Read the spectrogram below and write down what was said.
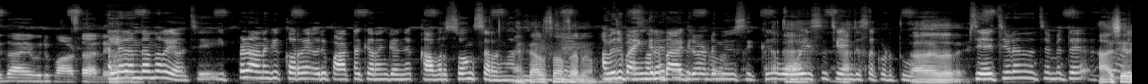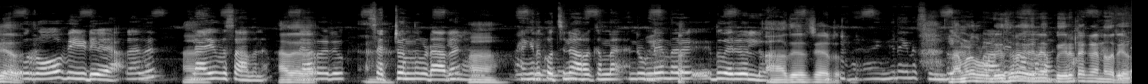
ഇതായ ഒരു പാട്ടല്ലേ അല്ല? എന്താണെന്നറിയോ ഇപ്പോഴാണെങ്കിൽ കുറെ ഒരു പാട്ടൊക്കെ ഇറങ്ങി കഴിഞ്ഞാൽ കവർ സോങ്സ് ഇറങ്ങാറുണ്ട് അവർ ഭയങ്കര ബാക്ക്ഗ്രൗണ്ട് മ്യൂസിക് വോയിസ് ചേഞ്ചസ് ഒക്കെ കൊടുത്തു ചേച്ചിയുടെ വെച്ചാൽ മറ്റേ റോ വീഡിയോയാ അതായത് ലൈവ് സാധനം. വേറൊരു സെറ്റ് ഒന്നും ഇടാതെ അങ്ങനെ കൊച്ചിനെ ഇറക്കുന്ന എന്റെ ഉള്ളിൽ നിന്ന് ഇത് വരുമല്ലോ. തീർച്ചയായിട്ടും. ഇങ്ങനെ ഇങ്ങനെ നമ്മുടെ പ്രൊഡ്യൂസർ ഇതിനെ പേരിട്ടൊക്കെ അറിയാം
